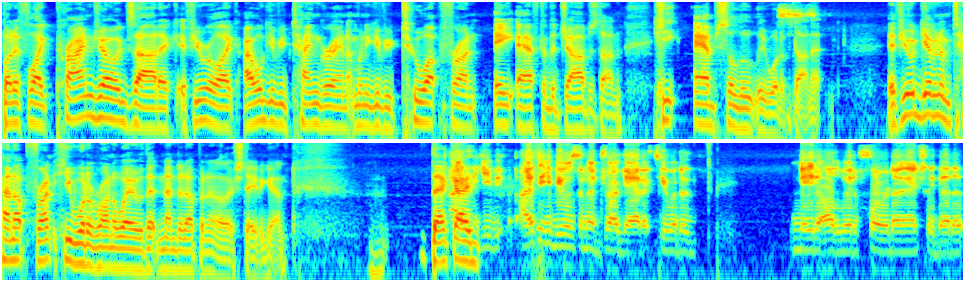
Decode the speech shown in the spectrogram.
But if like Prime Joe Exotic, if you were like, I will give you ten grand, I'm going to give you two up front, eight after the job's done, he absolutely would have done it. If you had given him ten up front, he would have run away with it and ended up in another state again. That I guy, think, if, I think if he wasn't a drug addict, he would have made it all the way to Florida and actually did it.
